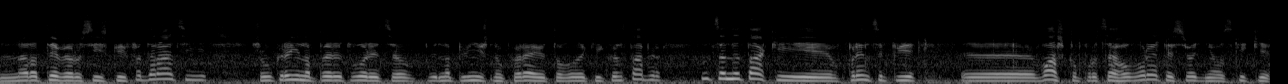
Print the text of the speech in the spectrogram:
наративи Російської Федерації, що Україна перетворюється на Північну Корею та Великий Концтабір. Ну це не так і в принципі е, важко про це говорити сьогодні, оскільки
